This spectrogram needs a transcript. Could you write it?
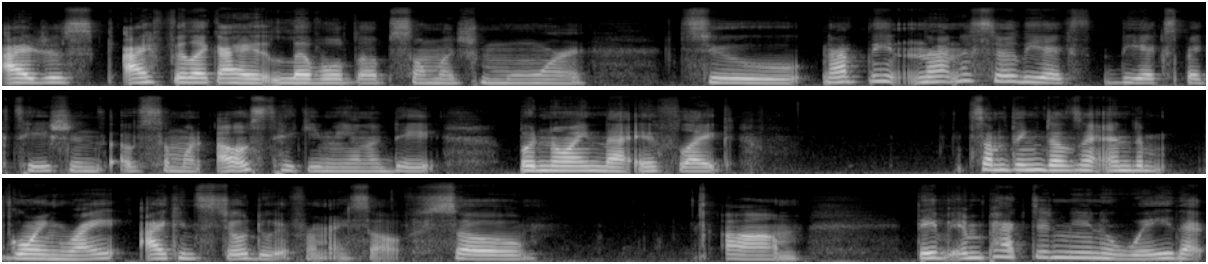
I just I feel like I leveled up so much more to not the not necessarily ex- the expectations of someone else taking me on a date, but knowing that if like something doesn't end up going right, I can still do it for myself. So um they've impacted me in a way that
